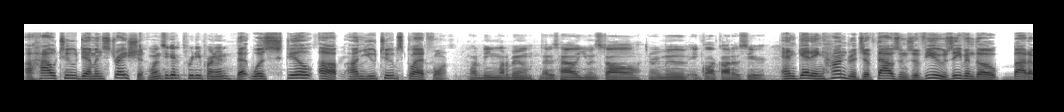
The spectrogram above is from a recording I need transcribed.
a how to demonstration Once you get it 3D printed, that was still up on YouTube's platform bada bing, bada boom. That is how you install and remove a Glock Auto Sear. and getting hundreds of thousands of views, even though bada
